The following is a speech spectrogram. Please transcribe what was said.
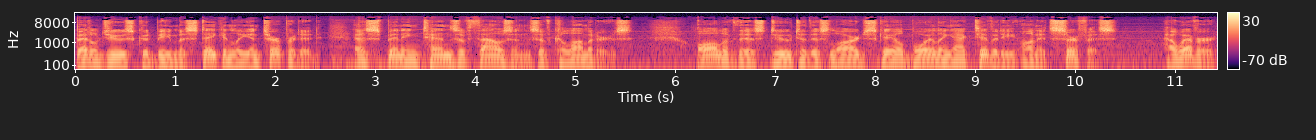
Betelgeuse could be mistakenly interpreted as spinning tens of thousands of kilometers. All of this due to this large-scale boiling activity on its surface. However,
